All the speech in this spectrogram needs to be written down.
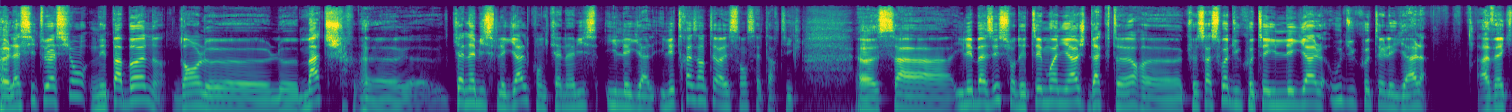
euh, la situation n'est pas bonne dans le, match euh, cannabis légal contre cannabis illégal. Il est très intéressant cet article. Ça, il est basé sur des témoignages d'acteurs, que ça soit du côté illégal ou du côté légal avec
